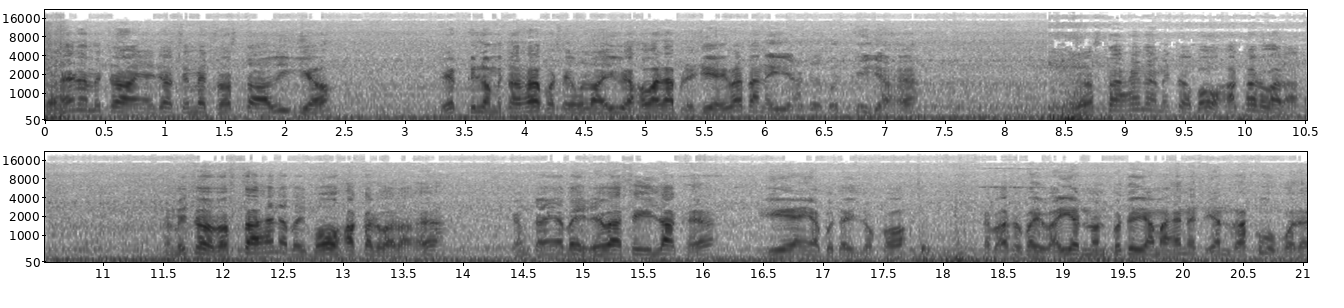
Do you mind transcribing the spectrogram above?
તો હે ને મિત્રો, અહીંયા જો સિમેન્ટ રસ્તો આવી ગયો. એક કિલોમીટર હે, પછી ઓલો હાઈવે સવારે આપણે જે આવ્યા હતા ને, એ આગળ ભટકી ગયા હે. રસ્તા હે ને મિત્રો, બહુ હાકરવાળા ને મિત્રો, રસ્તા હે ને ભાઈ, બહુ હાકરવાળા હે. કેમ કે અહીંયા ભાઈ રહેવાસી ઇલાક હે. એ અહીંયા બધા લોકો. ને પાછો ભાઈ વાયર નો બધું આમાં હે ને ધ્યાન રાખવું પડે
